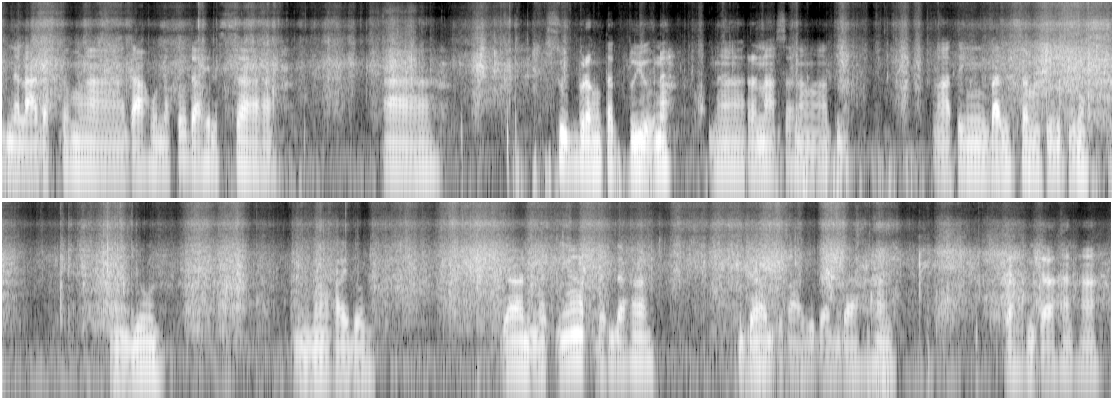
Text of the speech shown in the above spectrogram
Pinalagas ng mga dahon na to dahil sa ah sobrang tagtuyo na naranasan ng ating ating bansang Pilipinas. Ayun. Ayun mga kaidol. Yan ingat ingat dandahan dandahan tayo dandahan. Dahan-dahan ha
